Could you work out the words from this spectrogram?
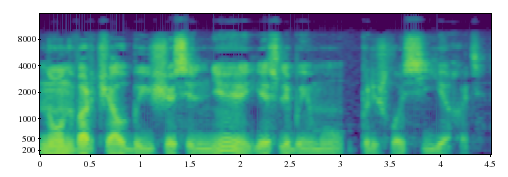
Но он ворчал бы еще сильнее, если бы ему пришлось ехать.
